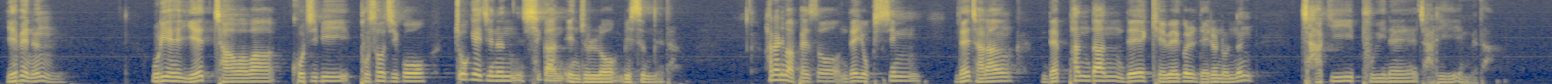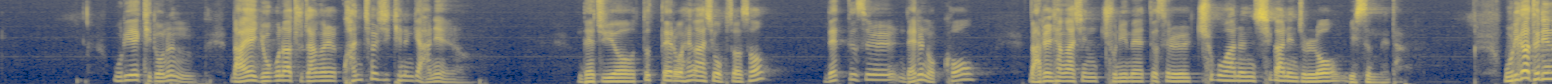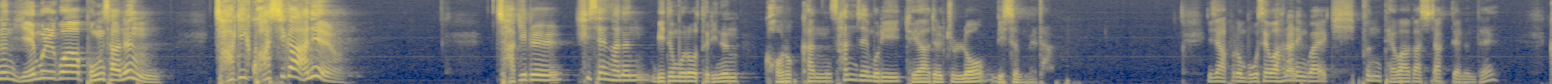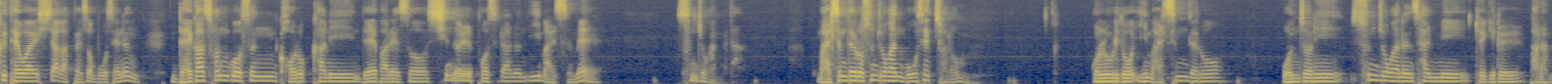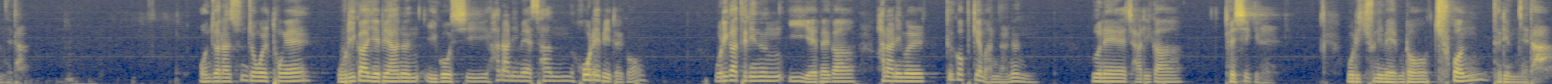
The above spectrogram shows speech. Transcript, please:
예배는 우리의 옛 자아와 고집이 부서지고 쪼개지는 시간인 줄로 믿습니다. 하나님 앞에서 내 욕심, 내 자랑, 내 판단, 내 계획을 내려놓는 자기 부인의 자리입니다. 우리의 기도는 나의 요구나 주장을 관철시키는 게 아니에요. 내 주여 뜻대로 행하시옵소서 내 뜻을 내려놓고 나를 향하신 주님의 뜻을 추구하는 시간인 줄로 믿습니다. 우리가 드리는 예물과 봉사는 자기 과시가 아니에요. 자기를 희생하는 믿음으로 드리는 거룩한 산재물이 되어야 될 줄로 믿습니다. 이제 앞으로 모세와 하나님과의 깊은 대화가 시작되는데 그 대화의 시작 앞에서 모세는 내가 선 곳은 거룩하니 내 발에서 신을 벗으라는 이 말씀에 순종합니다. 말씀대로 순종한 모세처럼 오늘 우리도 이 말씀대로 온전히 순종하는 삶이 되기를 바랍니다. 온전한 순종을 통해 우리가 예배하는 이곳이 하나님의 산 호렙이 되고 우리가 드리는 이 예배가 하나님을 뜨겁게 만나는 은혜의 자리가 되시길 우리 주님의 이름으로 축원드립니다.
